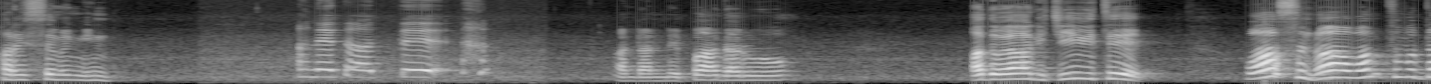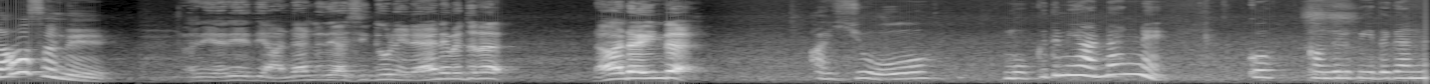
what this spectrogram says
පරිස්සමෙන් ඉන්න. අනේ තාත්තේ. අඬන්න එපා දරුවෝ. අද ඔයාගේ ජීවිතේ වාසනාවන්තම දවසනේ. හරි හරි. ඉතින් අඬන්න දෙයක් සිද්ධ වුණේ නෑනේ මෙතන. නාඩ ඉන්න අයියෝ මොකද මේ අඬන්නේ? කො කඳුළු පීද ගන්න.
